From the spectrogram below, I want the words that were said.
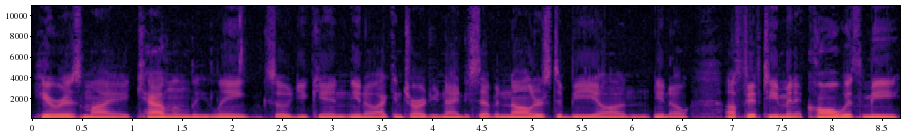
Here is my Calendly link. So you can, you know, I can charge you $97 to be on, you know, a 15 minute call with me.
